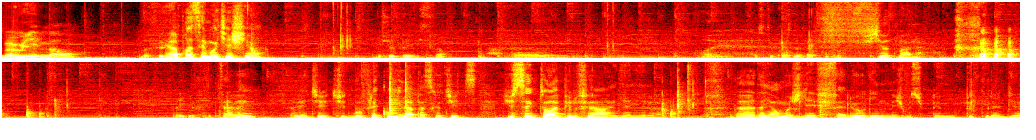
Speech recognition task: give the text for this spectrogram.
Il est oui. marrant. Bah, Et après, c'est moi qui est chiant. Je paye ça. Cette course de. Fiotman. Ouais, le. T'as vu? T'as vu? Tu, tu te bouffes les couilles là parce que tu, tu sais que t'aurais pu le faire et gagner là. Euh, D'ailleurs, moi je l'ai fait le all-in, mais je me suis même pété la gueule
